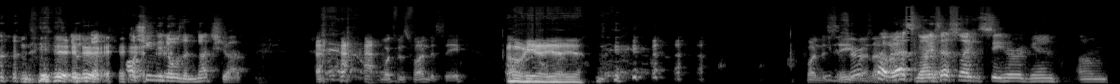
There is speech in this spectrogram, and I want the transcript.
All she needed to know was a nut shot. Which was fun to see. Oh yeah, yeah, yeah. Fun to He see, deserves but it. Oh, that's nice. That's nice to see her again. Um,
